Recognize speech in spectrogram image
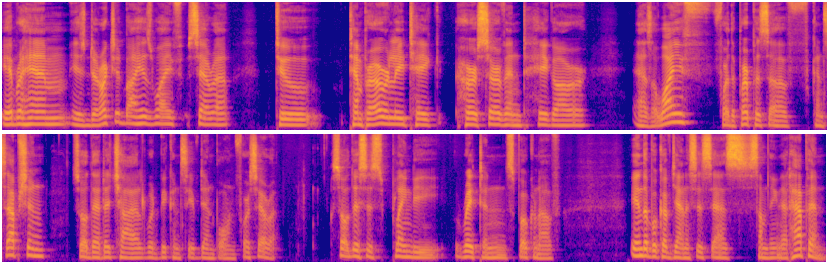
Abraham is directed by his wife Sarah to temporarily take her servant Hagar as a wife for the purpose of conception so that a child would be conceived and born for Sarah. So, this is plainly written, spoken of in the book of Genesis as something that happened.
